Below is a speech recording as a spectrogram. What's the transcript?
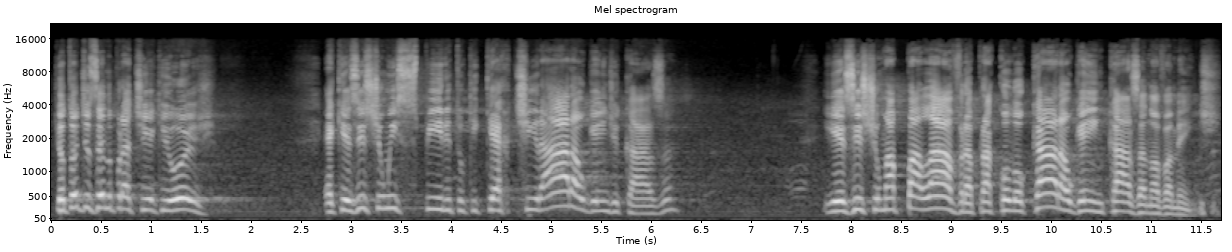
O que eu estou dizendo para ti aqui hoje é que existe um espírito que quer tirar alguém de casa, e existe uma palavra para colocar alguém em casa novamente.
